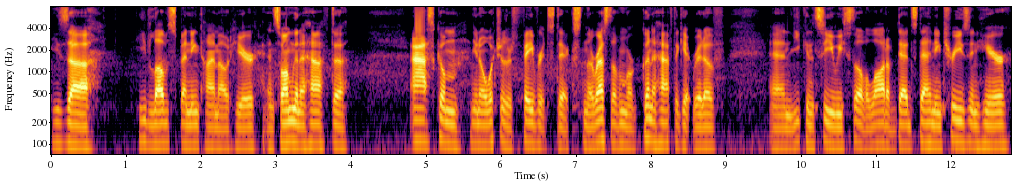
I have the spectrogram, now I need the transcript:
He's uh he loves spending time out here, and so I'm gonna have to ask him, you know, which are his favorite sticks, and the rest of them we're gonna have to get rid of. And you can see we still have a lot of dead standing trees in here.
